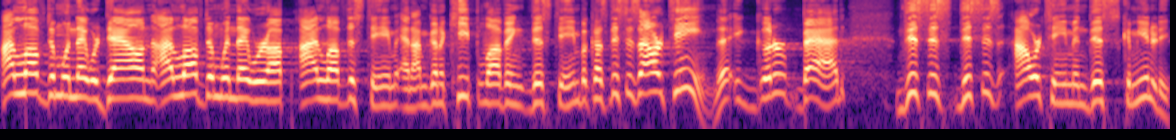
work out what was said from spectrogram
I loved them when they were down. I loved them when they were up. I love this team, and I'm going to keep loving this team because this is our team, good or bad. This is, this is our team in this community.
